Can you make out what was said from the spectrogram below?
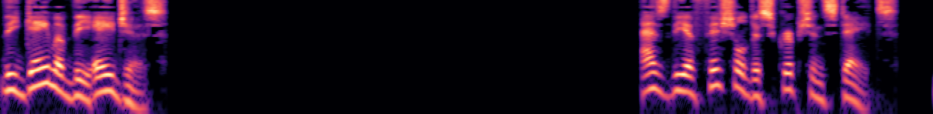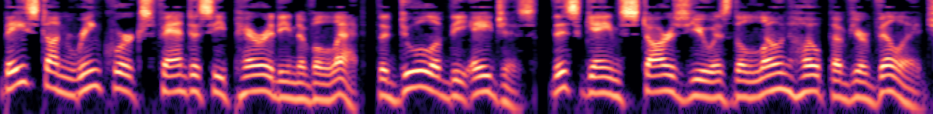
The Game of the Ages As the official description states, Based on Rinkworks' fantasy parody novelette, The Duel of the Ages, this game stars you as the lone hope of your village,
